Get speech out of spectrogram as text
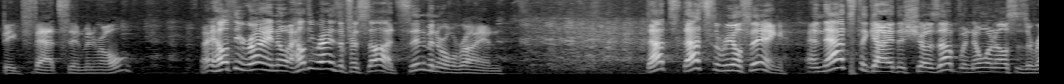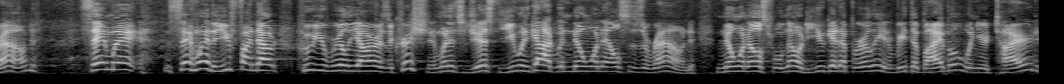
Big fat cinnamon roll. Healthy Ryan, no, Healthy Ryan's a facade. Cinnamon Roll Ryan. that's, that's the real thing. And that's the guy that shows up when no one else is around. Same way, the same way that you find out who you really are as a Christian when it's just you and God, when no one else is around. No one else will know. Do you get up early and read the Bible when you're tired,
